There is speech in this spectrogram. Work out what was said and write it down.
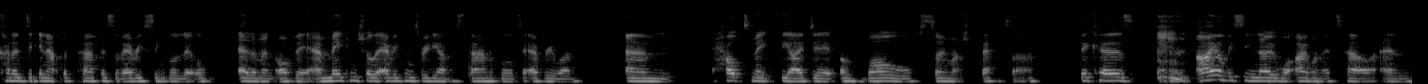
kind of digging out the purpose of every single little element of it and making sure that everything's really understandable to everyone um helped make the idea evolve so much better because I obviously know what I want to tell and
